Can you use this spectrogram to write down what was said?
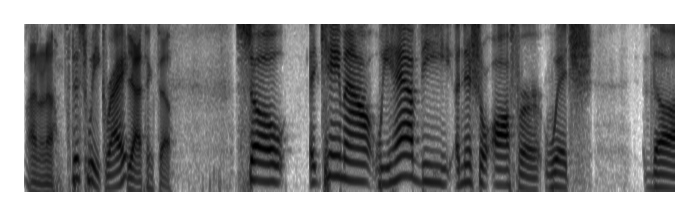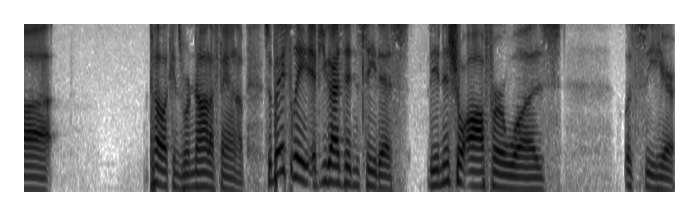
I don't know. It's this week, right? Yeah, I think so. So it came out. We have the initial offer, which the Pelicans were not a fan of. So basically, if you guys didn't see this, the initial offer was let's see here.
